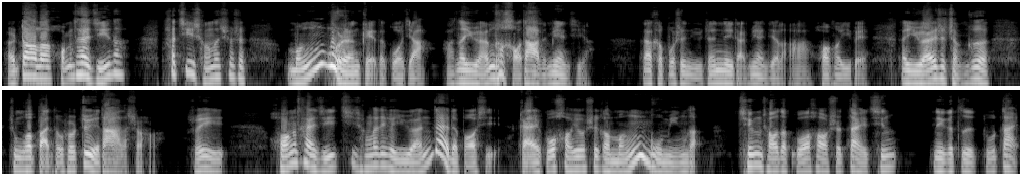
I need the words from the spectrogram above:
而到了皇太极呢，他继承的却是蒙古人给的国家啊，那元可好大的面积啊，那可不是女真那点面积了啊，黄河以北，那元是整个中国版图说最大的时候，所以皇太极继承了这个元代的宝玺，改国号又是个蒙古名字，清朝的国号是代清。那个字读“代”，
